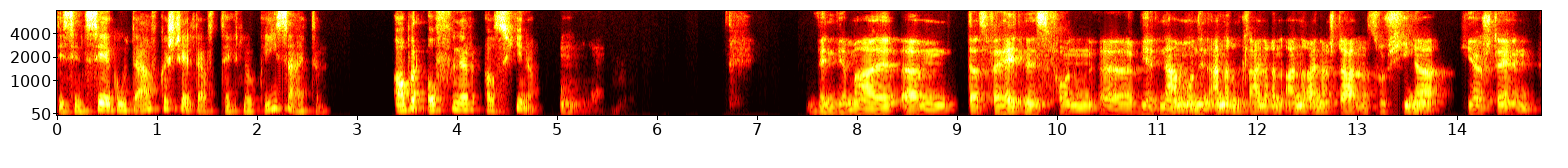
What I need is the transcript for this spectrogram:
die sind sehr gut aufgestellt auf Technologieseiten, aber offener als China. Wenn wir mal ähm, das Verhältnis von äh, Vietnam und den anderen kleineren Anrainerstaaten zu China herstellen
